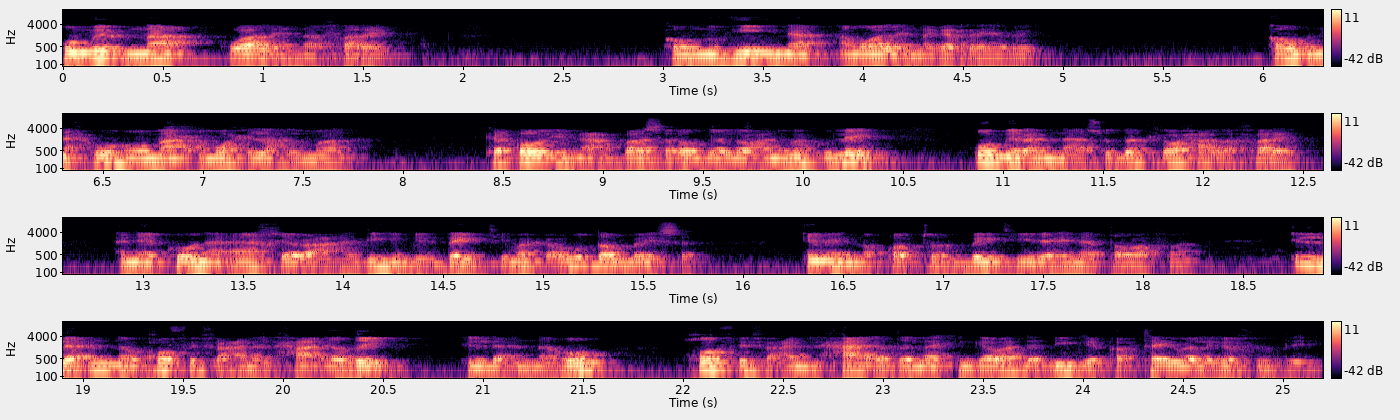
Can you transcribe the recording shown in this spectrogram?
umirnaa waa layna faray. Aw nuhiinaa ama waa laynaga reebay. Aw naxwuhumaa ama wax la halmaala ka qowli ibni cabaas radi allahu canhu markuu leeyay umira annaasu dadka waxaa la faray an yakuuna aakhiru cahdihim bilbeyti marka ugu danbaysa inay noqoto beytka ilahay inay tawaafaan. Ila anahu khufifa can alxaa'idi ila anahu khufifa can alxaa'idi laakiin gabadha dhiigga qabtay waa laga fududeeyey.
